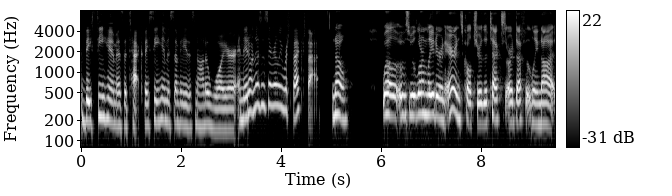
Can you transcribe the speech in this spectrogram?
they see him as a tech. They see him as somebody that's not a warrior, and they don't necessarily respect that. No. Well, as we learn later in Aeryn's culture, the techs are definitely not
